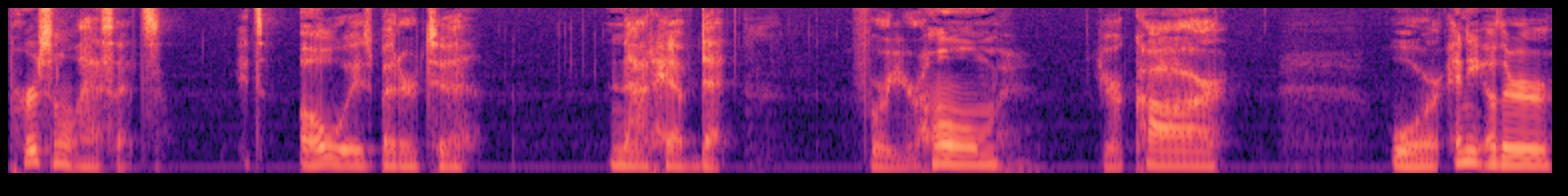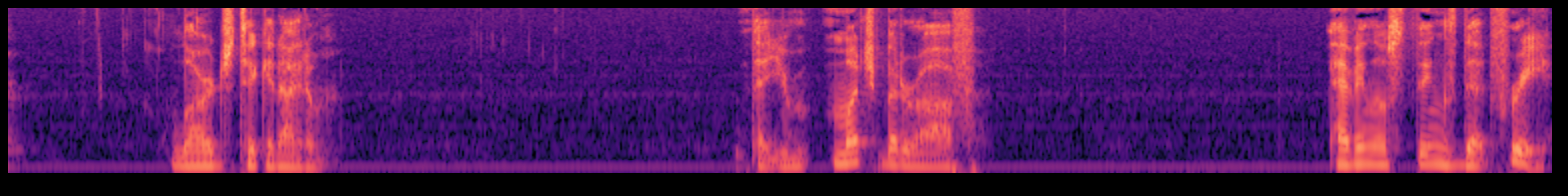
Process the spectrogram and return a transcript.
personal assets, it's always better to not have debt for your home, your car, or any other large ticket item, that you're much better off having those things debt free.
